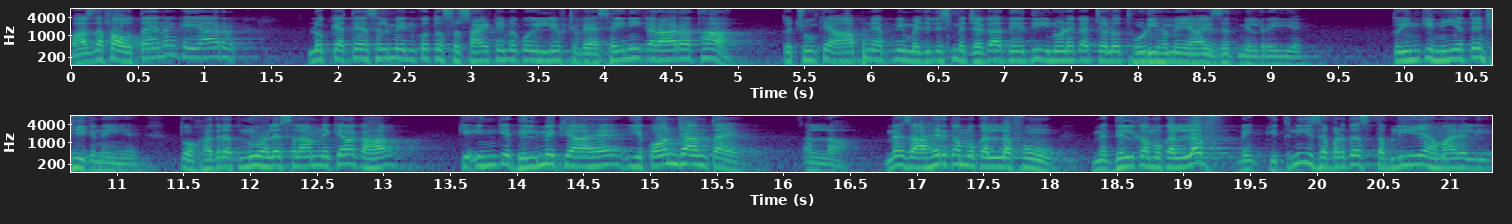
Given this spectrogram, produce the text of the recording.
بعض دفعہ ہوتا ہے نا کہ یار لوگ کہتے ہیں اصل میں ان کو تو سوسائٹی میں کوئی لفٹ ویسا ہی نہیں کرا رہا تھا تو چونکہ آپ نے اپنی مجلس میں جگہ دے دی انہوں نے کہا چلو تھوڑی ہمیں یہاں عزت مل رہی ہے تو ان کی نیتیں ٹھیک نہیں ہیں تو حضرت نوح علیہ السلام نے کیا کہا کہ ان کے دل میں کیا ہے یہ کون جانتا ہے اللہ میں ظاہر کا مکلف ہوں میں دل کا مکلف نہیں کتنی زبردست تبلیغ ہے ہمارے لیے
